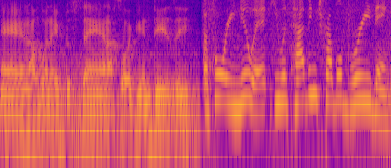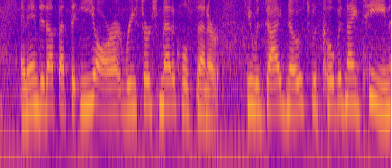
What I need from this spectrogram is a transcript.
and I wasn't able to stand. I started getting dizzy. Before he knew it, he was having trouble breathing and ended up at the ER at Research Medical Center. He was diagnosed with COVID 19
